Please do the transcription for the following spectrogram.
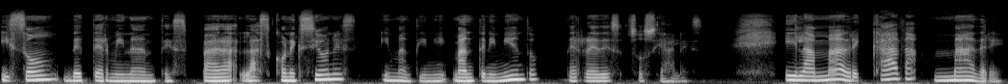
y son determinantes para las conexiones y mantenimiento de redes sociales. Y la madre, cada madre,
